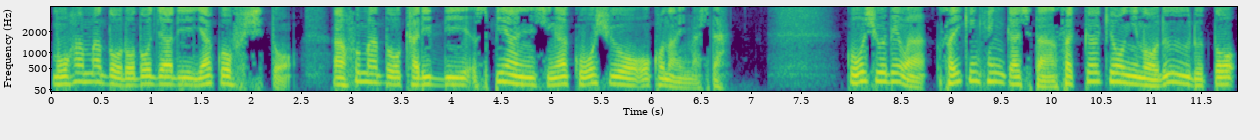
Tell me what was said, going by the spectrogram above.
モハマド・ロドジャリ・ヤコフ氏とアフマド・カリディ・スピアン氏が講習を行いました。講習では最近変化したサッカー競技のルールと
